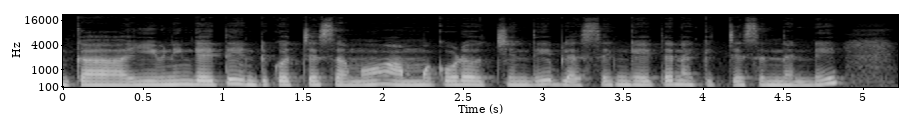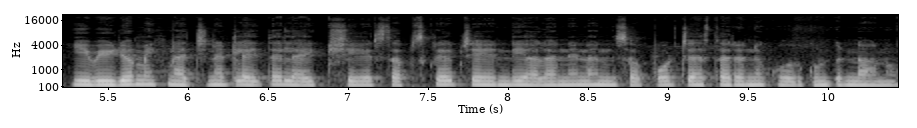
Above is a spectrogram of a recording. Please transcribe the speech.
ఇంకా ఈవినింగ్ అయితే ఇంటికి వచ్చేసాము అమ్మ కూడా వచ్చింది. బ్లెస్సింగ్ అయితే నాకు ఇచ్చేసిందండి. ఈ వీడియో మీకు నచ్చినట్లయితే లైక్ షేర్ సబ్స్క్రైబ్ చేయండి. అలానే నన్ను సపోర్ట్ చేస్తారని కోరుకుంటున్నాను.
